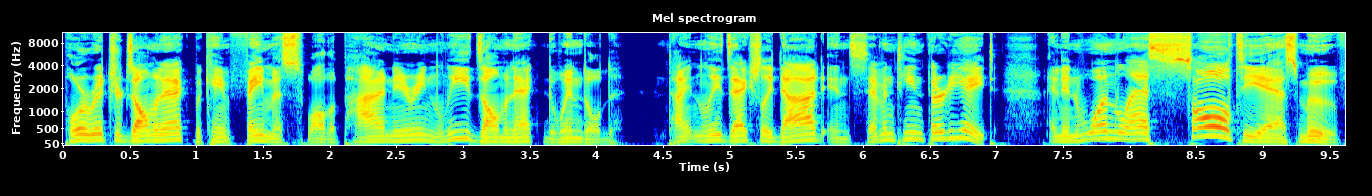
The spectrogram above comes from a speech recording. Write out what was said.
Poor Richard's Almanac became famous while the pioneering Leeds Almanac dwindled. Titan Leeds actually died in 1738, and in one last salty ass move,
